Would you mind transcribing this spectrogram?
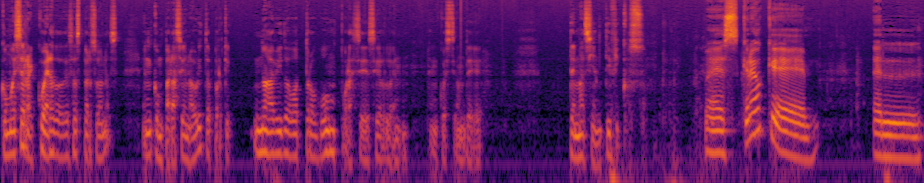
como ese recuerdo de esas personas, en comparación ahorita, porque no ha habido otro boom, por así decirlo, en, en cuestión de temas científicos. Pues creo que el,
